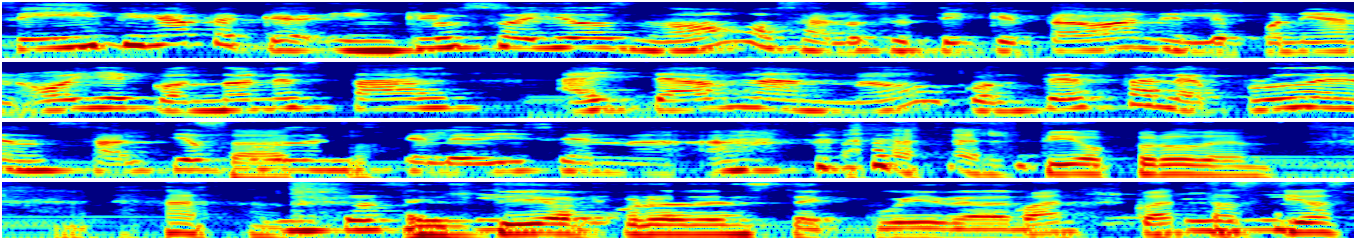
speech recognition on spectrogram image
Sí, fíjate que incluso ellos, ¿no? O sea, los etiquetaban y le ponían, oye, con es tal, ahí te hablan, ¿no? Contéstale a Prudence, al tío Prudence que le dicen a... el tío Prudence. el tío Prudence te cuida. ¿Cuántos tíos,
